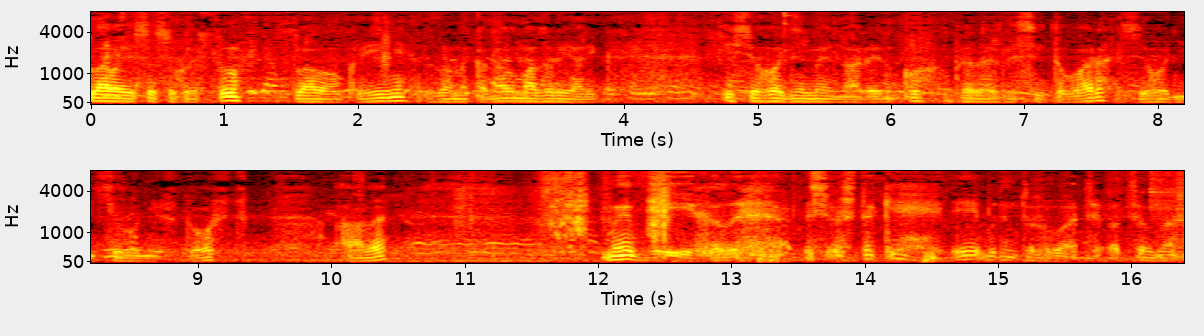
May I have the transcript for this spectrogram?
Слава Ісусу Христу, слава Україні! З вами канал Мазур Ярік. І сьогодні ми на ринку привезли свій товар. Сьогодні цілу ніж дощ, але ми виїхали все ж таки і будемо торгувати. Оце у нас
